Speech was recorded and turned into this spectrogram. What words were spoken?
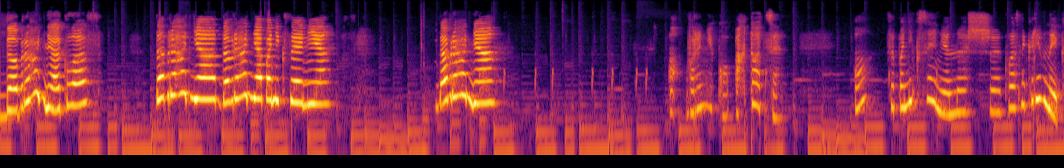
Доброго дня, клас. Доброго дня, доброго дня, пані Ксенія. Доброго дня. О, Вероніко, а хто це? О, це пані Ксенія, наш е, класний керівник.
